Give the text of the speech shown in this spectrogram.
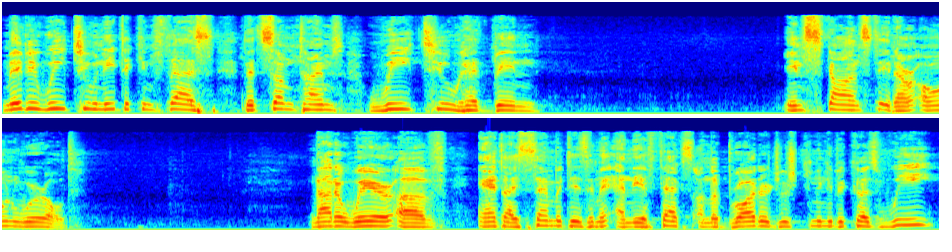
Maybe we too need to confess that sometimes we too have been ensconced in our own world, not aware of anti Semitism and the effects on the broader Jewish community because we,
